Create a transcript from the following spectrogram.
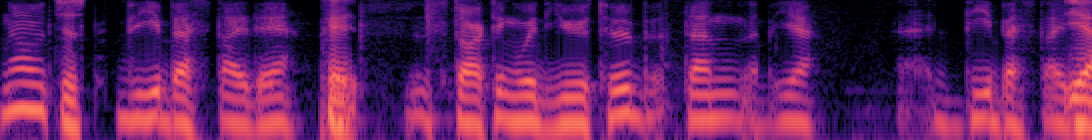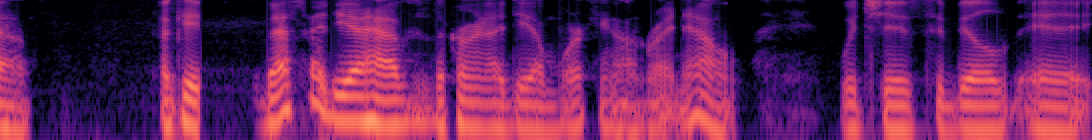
No, just the best idea. Okay. It's starting with YouTube, then yeah, the best idea. Yeah. Okay. The best idea I have is the current idea I'm working on right now, which is to build a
